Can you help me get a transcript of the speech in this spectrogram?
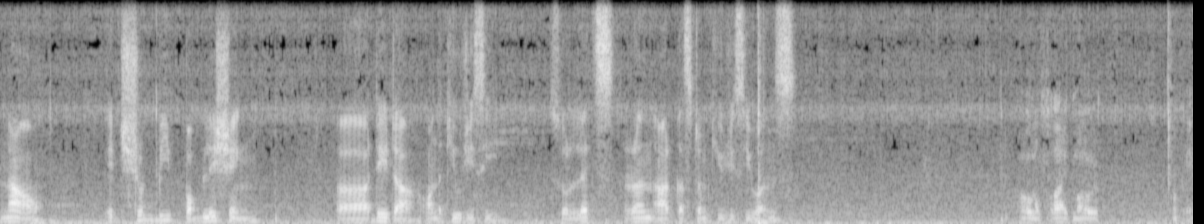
now it should be publishing uh, data on the QGC so let's run our custom QGC once holo flight mode. Okay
